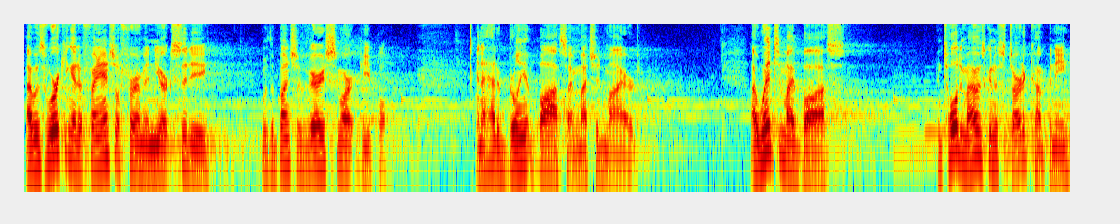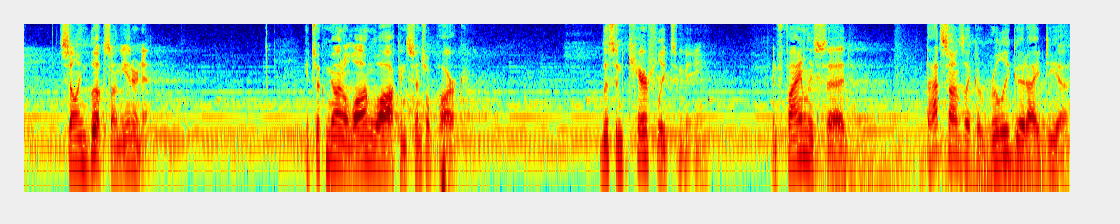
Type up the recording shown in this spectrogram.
I was working at a financial firm in New York City with a bunch of very smart people, and I had a brilliant boss I much admired. I went to my boss and told him I was going to start a company selling books on the internet. He took me on a long walk in Central Park, listened carefully to me, and finally said, That sounds like a really good idea,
